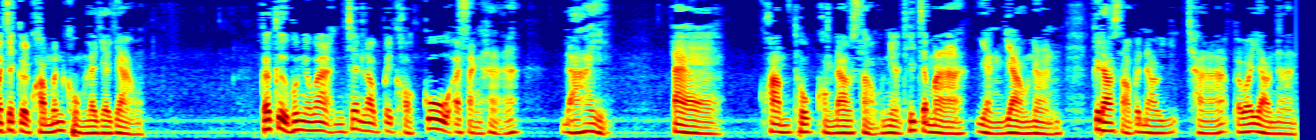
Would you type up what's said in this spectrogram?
มันจะเกิดความมั่นคงระยะยาว ก็คือพูดง่ายว่า เช่นเราไปขอกู้อสังหาได้ แต่ ความทุกข์ของดาวเสาร์เนี่ยที่จะมาอย่างยาวนาน คือดาวเสาร์เป็นดาวช้าแปลว่ายาวนาน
